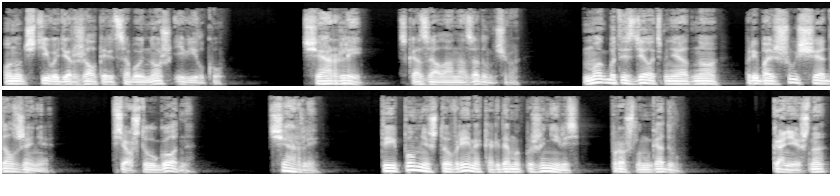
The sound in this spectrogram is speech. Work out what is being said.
Он учтиво держал перед собой нож и вилку. «Чарли», — сказала она задумчиво, — «мог бы ты сделать мне одно прибольшущее одолжение? Все, что угодно». «Чарли, ты помнишь то время, когда мы поженились в прошлом году?» «Конечно»,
